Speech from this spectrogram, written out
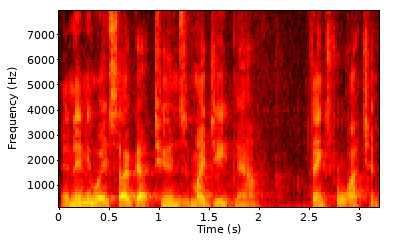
and anyways, I've got tunes in my Jeep now. Thanks for watching.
